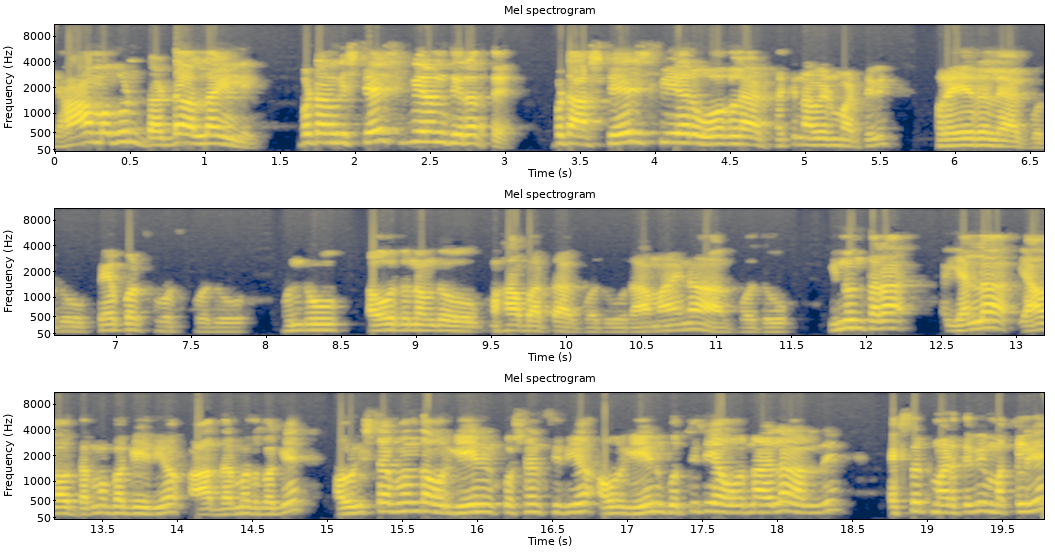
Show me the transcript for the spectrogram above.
ಯಾವ ಮಗುನ್ ದೊಡ್ಡ ಅಲ್ಲ ಇಲ್ಲಿ. ಬಟ್ ಅವ್ನಿಗೆ ಸ್ಟೇಜ್ ಫಿಯರ್ ಅಂತ ಇರುತ್ತೆ. ಬಟ್ ಆ ಸ್ಟೇಜ್ ಫಿಯರ್ ಹೋಗ್ಲಾಡ್ಸಕ್ಕೆ ನಾವೇನ್ ಮಾಡ್ತೀವಿ? ಪ್ರೇಯರ್ ಅಲ್ಲೇ ಆಗ್ಬೋದು ಪೇಪರ್ಸ್ ಓದಿಸ್ಬೋದು, ಒಂದು ಹೌದು ನಮ್ದು ಮಹಾಭಾರತ ಆಗ್ಬೋದು, ರಾಮಾಯಣ ಆಗ್ಬೋದು ಇನ್ನೊಂಥರ ಎಲ್ಲ ಯಾವ ಧರ್ಮ ಬಗ್ಗೆ ಇದೆಯೋ ಆ ಧರ್ಮದ ಬಗ್ಗೆ ಅವ್ರಿಗೆ ಇಷ್ಟ ಬಂದು ಅವ್ರಿಗೆ ಏನು ಕ್ವಶನ್ಸ್ ಇದೆಯೋ, ಅವ್ರಿಗೆ ಏನು ಗೊತ್ತಿದೆಯೋ ಅವ್ರನ್ನ ಎಲ್ಲ ಅಲ್ಲಿ ಎಕ್ಸ್ಪೆಕ್ಟ್ ಮಾಡ್ತೀವಿ ಮಕ್ಕಳಿಗೆ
